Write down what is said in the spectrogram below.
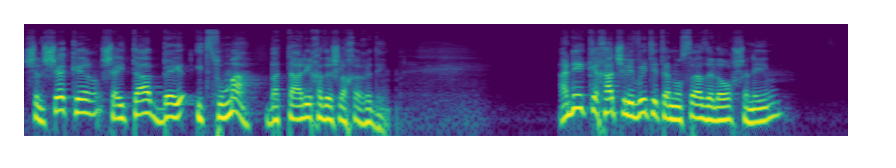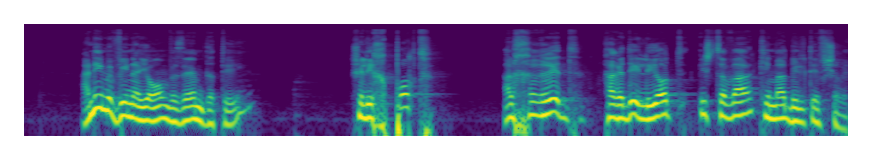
של שקר שהייתה בעיצומה בתהליך הזה של החרדים. אני, כאחד שליוויתי את הנושא הזה לאורך שנים, אני מבין היום, וזו עמדתי, שלכפות על חרד, חרדי, להיות איש צבא כמעט בלתי אפשרי.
